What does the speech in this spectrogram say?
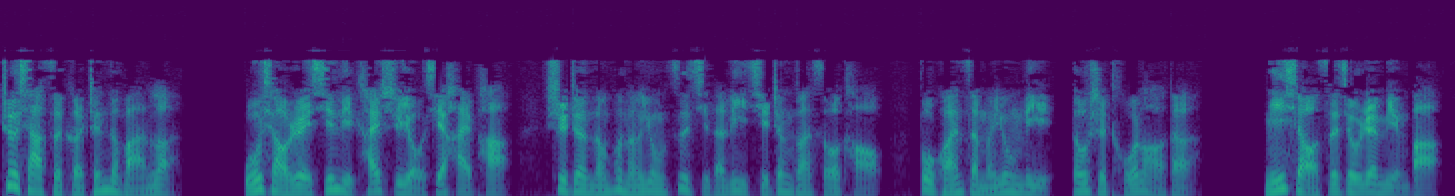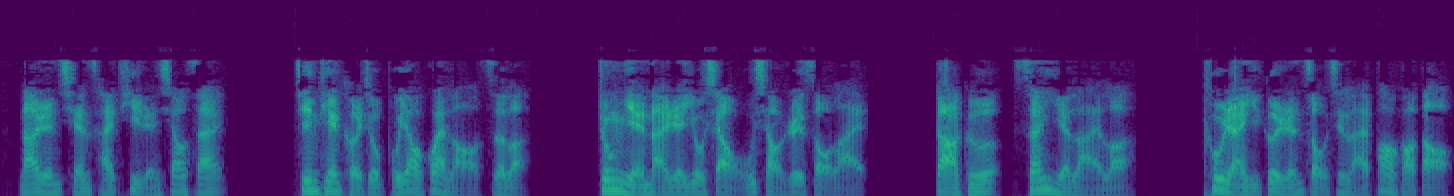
这下子可真的完了。吴小瑞心里开始有些害怕，试着能不能用自己的力气挣断锁铐。不管怎么用力都是徒劳的，你小子就认命吧，拿人钱财替人消灾，今天可就不要怪老子了。中年男人又向吴小瑞走来，大哥，三爷来了。突然一个人走进来报告道：“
